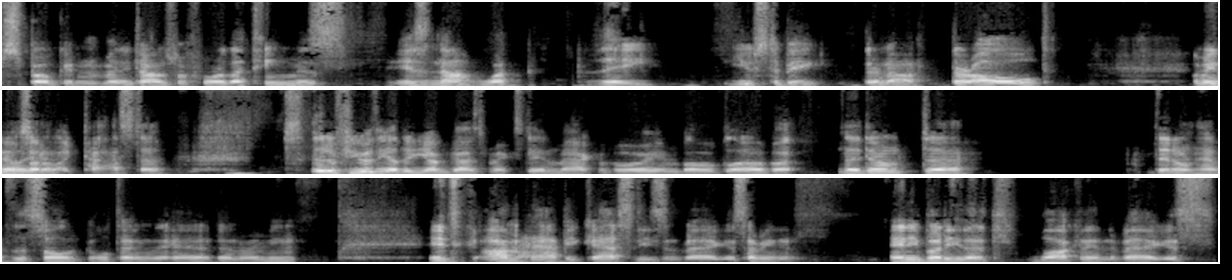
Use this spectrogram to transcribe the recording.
spoken many times before, that team is is not what they used to be. They're not. They're all old. I mean, Oh, outside yeah. of like Pasta, and a few of the other young guys mixed in, McAvoy and blah blah blah, but they don't. uh They don't have the solid goaltending they had, and I mean, it's. I'm happy Cassidy's in Vegas. I mean, anybody that's walking into Vegas,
